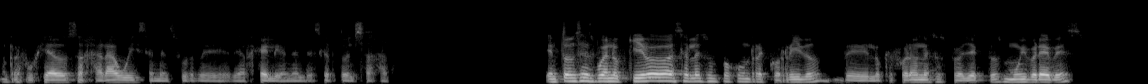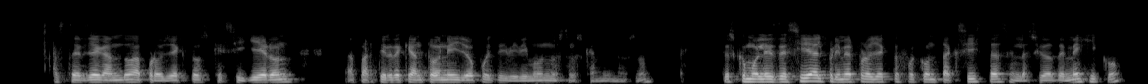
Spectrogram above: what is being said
refugiados saharauis en el sur de, de, Argelia, en el desierto del Sahara. Entonces, bueno, quiero hacerles un poco un recorrido de lo que fueron esos proyectos, muy breves, hasta ir llegando a proyectos que siguieron a partir de que Antonio y yo pues dividimos nuestros caminos, ¿no? Entonces, como les decía, el primer proyecto fue con taxistas en la Ciudad de México,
